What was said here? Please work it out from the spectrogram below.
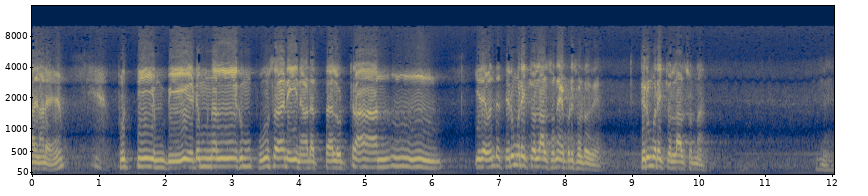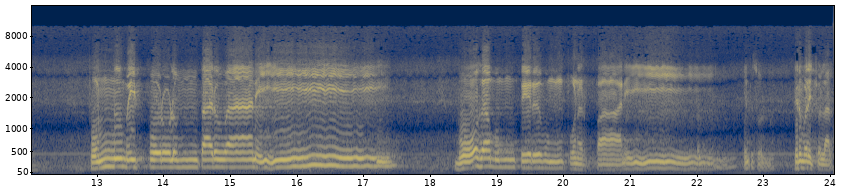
அதனால புத்தியும் வீடும் நல்கும் பூசணி நடத்தலுற்றான் இதை வந்து திருமுறை சொல்லால் சொன்னா எப்படி சொல்றது? திருமுறை சொல்லால் சொன்னா. பொன்னுமை பொருளும் தருவானை. போகமும் தெருவும் புணர்ப்பானை. என்று சொல்லணும் திருமுறை சொல்லால்.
